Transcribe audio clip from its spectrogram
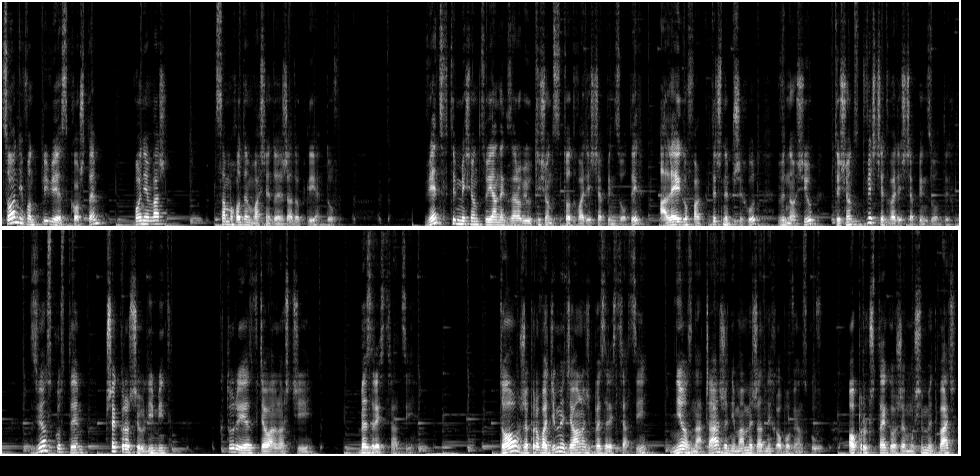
co niewątpliwie jest kosztem, ponieważ samochodem właśnie dojeżdża do klientów. Więc w tym miesiącu Janek zarobił 1125 zł, ale jego faktyczny przychód wynosił 1225 zł. W związku z tym przekroczył limit, który jest w działalności bez rejestracji. To, że prowadzimy działalność bez rejestracji, nie oznacza, że nie mamy żadnych obowiązków. Oprócz tego, że musimy dbać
